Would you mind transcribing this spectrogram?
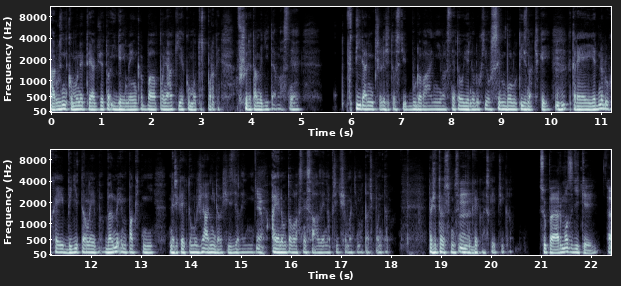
na různé komunity, ať je to e-gaming, po nějaký jako motosporty. A všude tam vidíte vlastně v té dané příležitosti budování vlastně toho jednoduchého symbolu té značky, mm-hmm. který je jednoduchý, viditelný, velmi impaktní, neříkají k tomu žádný další sdělení yeah. a jenom to vlastně sázejí napříč všema těma touchpointama. Takže to je si myslím mm. taky jako hezký příklad. Super, moc díky. Eh,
